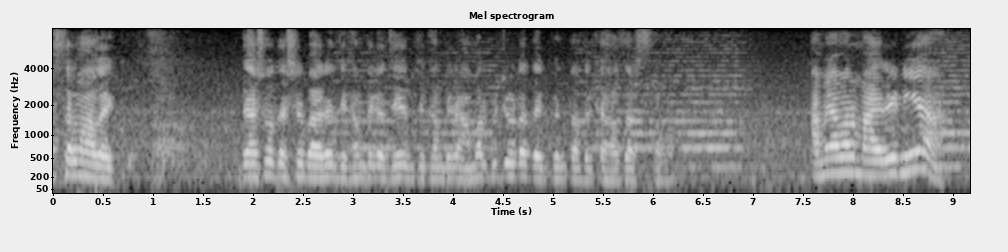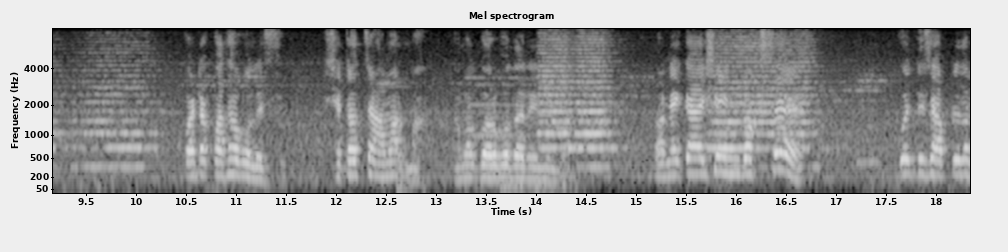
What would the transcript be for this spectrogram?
আসসালামু আলাইকুম। দেশ ও দেশের বাইরে যেখান থেকে যে যেখান থেকে আমার ভিডিওটা দেখবেন তাদেরকে হাজার সালাম। আমি আমার মায়ের নিয়ে কয়টা কথা বলেছি। সেটা হচ্ছে আমার মা, আমার গর্ভধারী নিয়ে অনেকে এসে ইনবক্সে কইতেছে, আপনি তো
